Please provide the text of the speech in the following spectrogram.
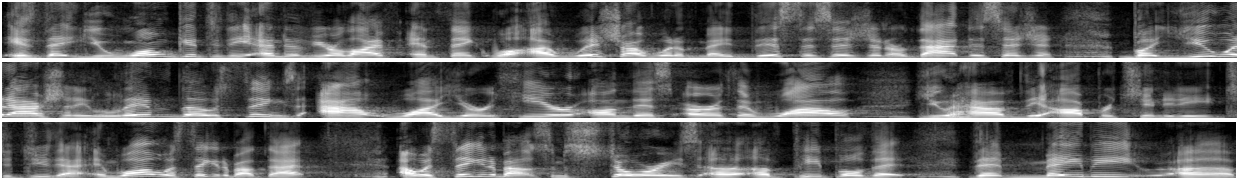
is that you won't get to the end of your life and think, well, I wish I would have made this decision or that decision. But you would actually live those things out while you're here on this earth and while you have the opportunity to do that. And while I was thinking about that, I was thinking about some stories uh, of people that, that maybe uh,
